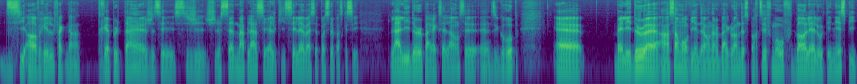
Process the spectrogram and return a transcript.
d'ici avril. Fait que dans très peu de temps, euh, je, sais, je, je cède ma place. C'est elle qui s'élève à ce poste-là parce que c'est la leader par excellence euh, Ouais. du groupe. Ben, les deux, ensemble, on vient de- on a un background de sportif. Moi au football, elle au tennis. Puis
